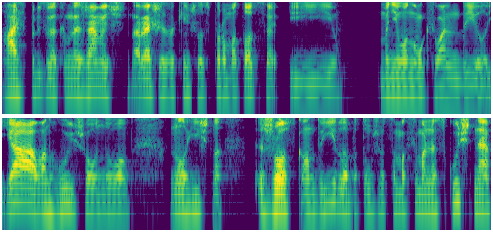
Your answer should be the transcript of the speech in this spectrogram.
Гайс Притвін Книжемич нарешті закінчилось промотоце, і мені воно максимально надоїло. Я вангую, що воно вам аналогічно жорстко надоїло, бо тому що це максимально скучне,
